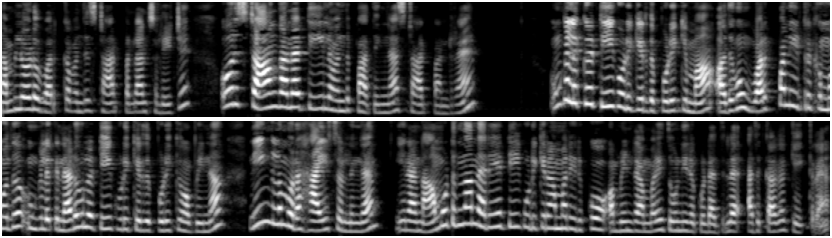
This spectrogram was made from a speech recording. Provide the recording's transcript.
நம்மளோட ஒர்க்கை வந்து ஸ்டார்ட் பண்ணலான்னு சொல்லிட்டு ஒரு ஸ்ட்ராங்கான டீயில் வந்து பார்த்தீங்கன்னா ஸ்டார்ட் பண்ணுறேன் உங்களுக்கு டீ குடிக்கிறது பிடிக்குமா? அதுவும் ஒர்க் பண்ணிட்டு இருக்கும்போது உங்களுக்கு நடுவில் டீ குடிக்கிறது பிடிக்கும் அப்படின்னா நீங்களும் ஒரு ஹாய் சொல்லுங்கள் ஏன்னா நான் மட்டும்தான் நிறைய டீ குடிக்கிற மாதிரி இருக்கும் அப்படின்ற மாதிரி தோணிடக்கூடாதுல்ல. அதுக்காக கேட்குறேன்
